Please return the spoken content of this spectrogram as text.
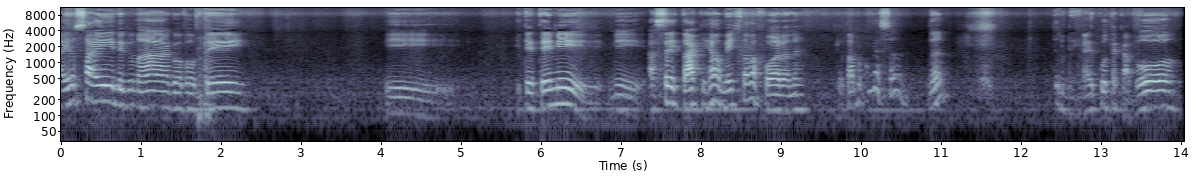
Aí eu saí, bebi uma água, voltei. E, e tentei me, me aceitar que realmente estava fora, né? Que eu estava começando, né? Tudo bem. Aí o culto acabou,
